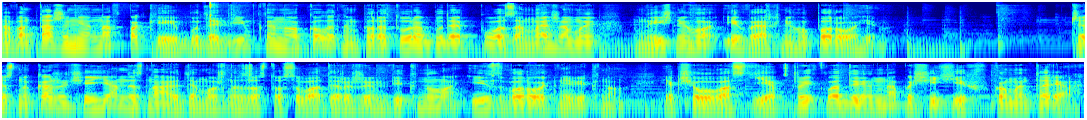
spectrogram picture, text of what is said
Навантаження навпаки буде ввімкнено, коли температура буде поза межами нижнього і верхнього порогів. Чесно кажучи, я не знаю, де можна застосувати режим вікно і зворотнє вікно. Якщо у вас є приклади, напишіть їх в коментарях.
